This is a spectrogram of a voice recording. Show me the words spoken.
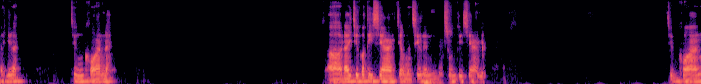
ở dưới đây. Chứng khoán đây. Ở đây chưa có TCI chờ mình xíu để mình bổ sung TCI vô. Chứng khoán.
